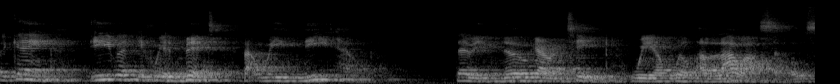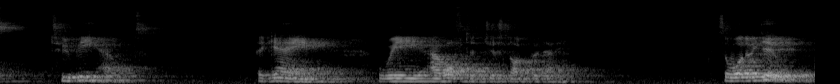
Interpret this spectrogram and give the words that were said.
Again, even if we admit that we need help, there is no guarantee we will allow ourselves to be helped. Again, we are often just not good at it. So, what do we do?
